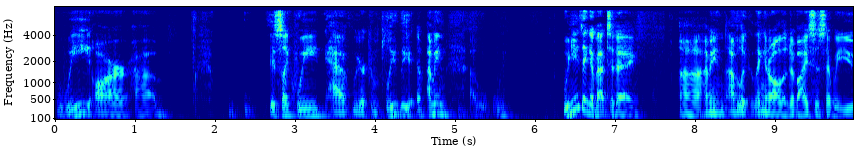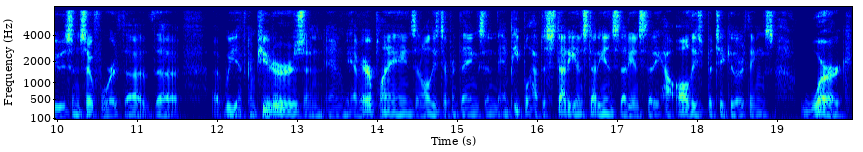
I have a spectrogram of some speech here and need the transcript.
we are. Um, it's like we have we are completely. I mean, when you think about today, uh, I mean, I've looked thinking at all the devices that we use and so forth. Uh, the uh, we have computers and, and we have airplanes and all these different things, and, and people have to study and study and study and study how all these particular things work.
